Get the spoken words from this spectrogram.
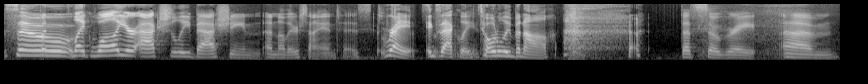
So like while you're actually bashing another scientist. right, exactly, amazing. totally banal. That's so great. Um,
